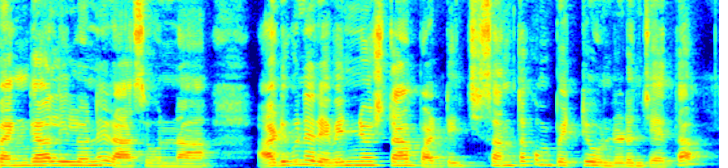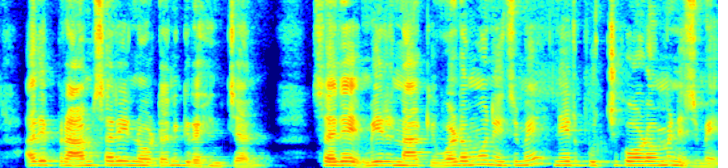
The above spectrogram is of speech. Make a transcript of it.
బెంగాలీలోనే రాసి ఉన్న అడుగున రెవెన్యూ స్టాంప్ అంటించి సంతకం పెట్టి ఉండడం చేత అది ప్రామిసరీ నోట్ అని గ్రహించాను. సరే మీరు నాకు ఇవ్వడము నిజమే నేను పుచ్చుకోవడము నిజమే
